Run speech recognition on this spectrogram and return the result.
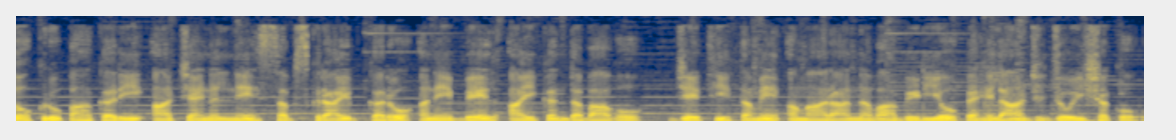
તો કૃપા કરી આ ચેનલને સબસ્ક્રાઇબ કરો અને બેલ આઇકન દબાવો, જેથી તમે અમારા નવા વિડિયો પહેલા જ જોઈ શકો.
